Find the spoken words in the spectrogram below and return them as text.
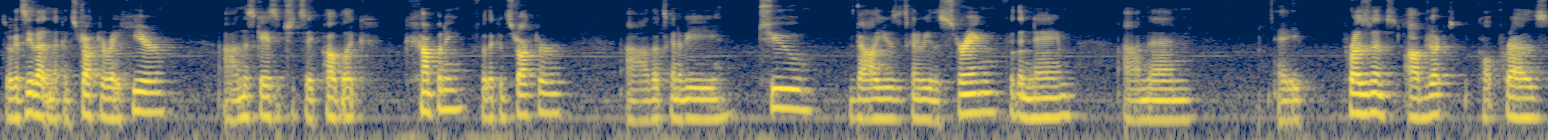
So we can see that in the constructor right here. Uh, in this case, it should say public company for the constructor. Uh, that's going to be two values. It's going to be the string for the name and then a president object called pres.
